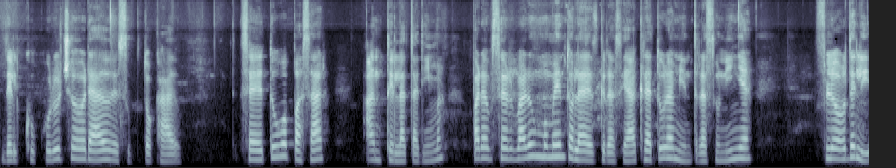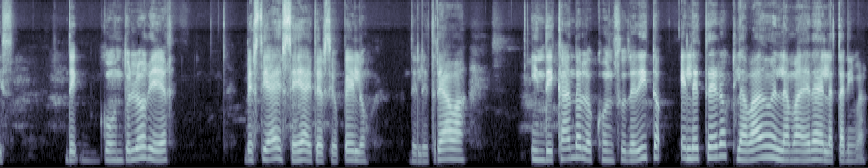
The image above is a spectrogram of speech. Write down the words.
del cucurucho dorado de su tocado. Se detuvo a pasar ante la tarima para observar un momento la desgraciada criatura mientras su niña, Flor de Lis, de Gondolorier, vestida de seda y terciopelo, deletreaba, indicándolo con su dedito el letrero clavado en la madera de la tarima.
